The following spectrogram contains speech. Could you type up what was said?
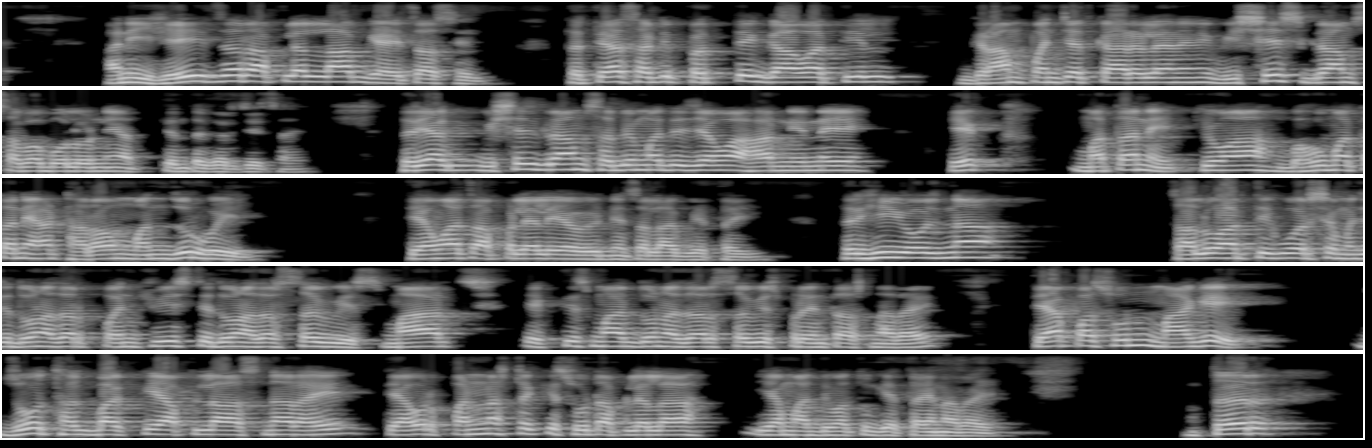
आणि हे जर आपल्याला लाभ घ्यायचा असेल तर त्यासाठी प्रत्येक गावातील ग्रामपंचायत कार्यालयाने विशेष ग्रामसभा बोलवणे अत्यंत गरजेचं आहे. तर या विशेष ग्रामसभेमध्ये जेव्हा हा निर्णय एक मताने किंवा बहुमताने हा ठराव मंजूर होईल तेव्हाच आपल्याला या योजनेचा लाभ घेता येईल. तर ही योजना चालू आर्थिक वर्ष म्हणजे दोन हजार पंचवीस ते दोन हजार सव्वीस मार्च एकतीस मार्च दोन हजार सव्वीस पर्यंत असणार आहे. त्यापासून मागे जो थकबाकी आपला असणार आहे त्यावर पन्नास टक्के सूट आपल्याला या माध्यमातून घेता येणार आहे. तर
